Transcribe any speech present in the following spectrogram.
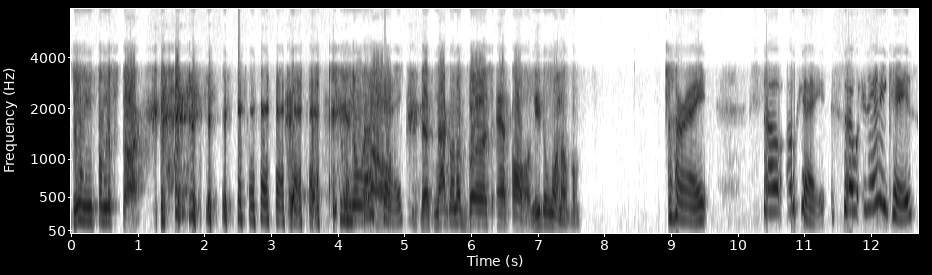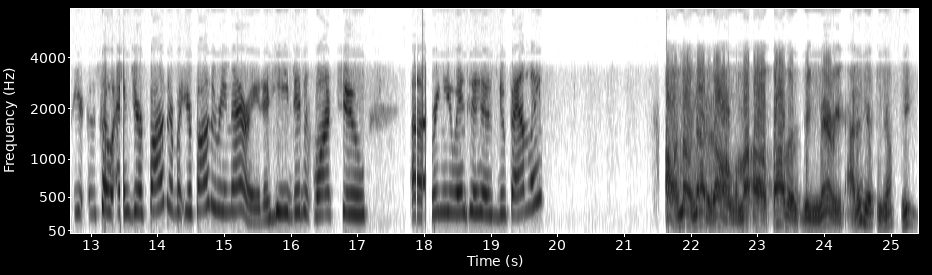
doomed from the start. Two know-it-alls okay. that's not going to budge at all. Neither one of them. All right. So okay. So in any case, so and your father, but your father remarried, and he didn't want to uh, bring you into his new family? Oh no, not at all. When my uh, father remarried, I didn't hear from him. He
